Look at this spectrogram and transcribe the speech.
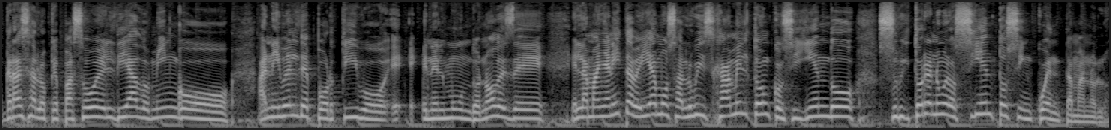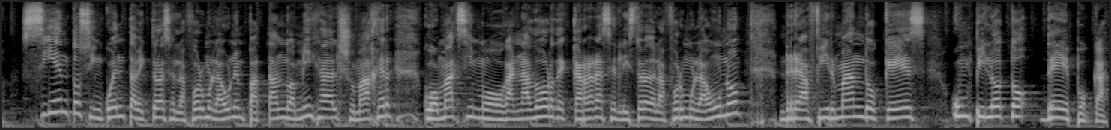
gracias a lo que pasó el día domingo a nivel deportivo eh, eh, en el mundo, ¿no? Desde en la mañanita veíamos a Lewis Hamilton consiguiendo su victoria número 150, Manolo. 150 victorias en la Fórmula 1, empatando a Michael Schumacher como máximo ganador de carreras en la historia de la Fórmula 1, reafirmando que es un piloto de época.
